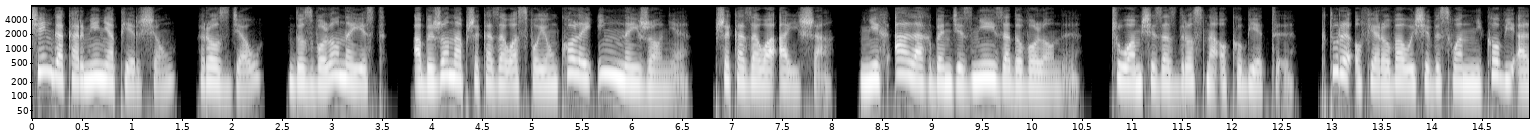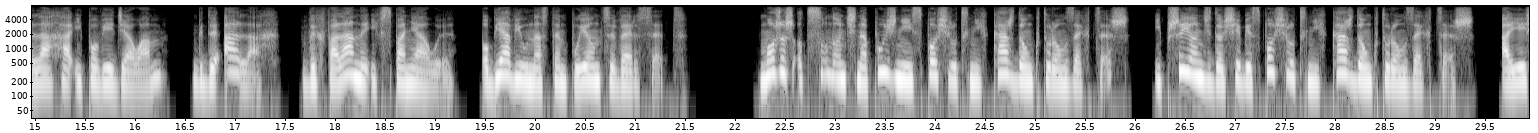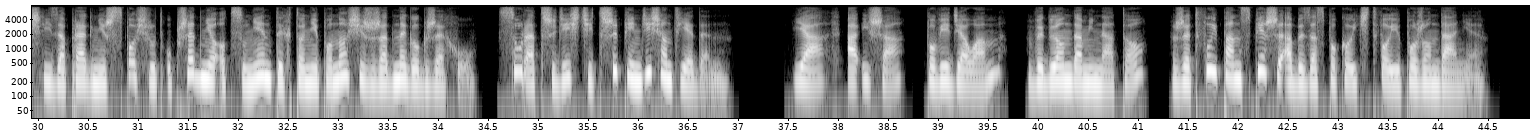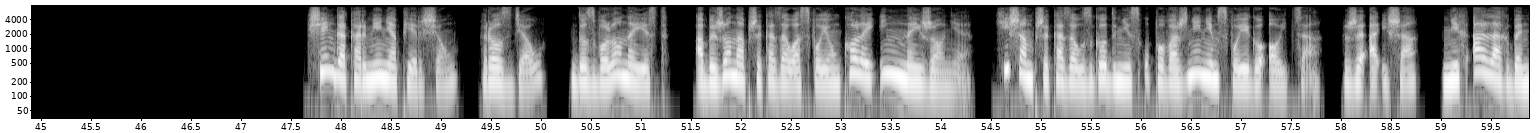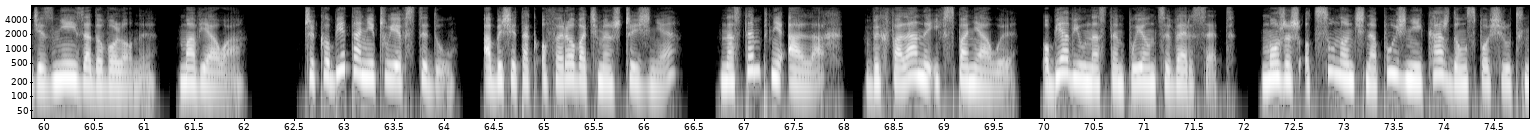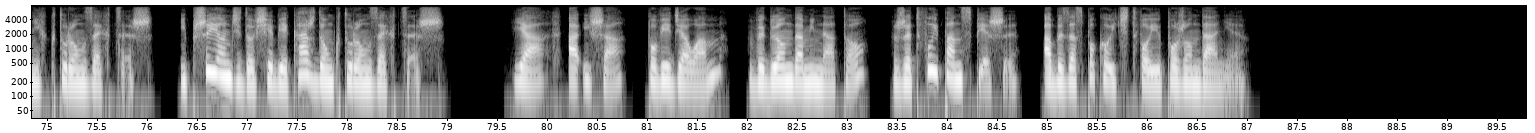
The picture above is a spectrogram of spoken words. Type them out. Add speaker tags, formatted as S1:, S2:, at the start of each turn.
S1: Księga Karmienia Piersią, rozdział, dozwolone jest, aby żona przekazała swoją kolej innej żonie, przekazała Aisza. Niech Allah będzie z niej zadowolony. Czułam się zazdrosna o kobiety, które ofiarowały się wysłannikowi Allaha i powiedziałam, gdy Allah, wychwalany i wspaniały, objawił następujący werset. Możesz odsunąć na później spośród nich każdą, którą zechcesz, i przyjąć do siebie spośród nich każdą, którą zechcesz, a jeśli zapragniesz spośród uprzednio odsuniętych, to nie ponosisz żadnego grzechu. Sura 33:51 Ja, Aisza, powiedziałam, wygląda mi na to, że twój pan spieszy, aby zaspokoić twoje pożądanie. Księga Karmienia Piersią, rozdział, dozwolone jest, aby żona przekazała swoją kolej innej żonie. Hiszam przekazał zgodnie z upoważnieniem swojego ojca, że Aisza, niech Allah będzie z niej zadowolony, mawiała. Czy kobieta nie czuje wstydu, aby się tak oferować mężczyźnie? Następnie Allah, wychwalany i wspaniały, objawił następujący werset. Możesz odsunąć na później każdą spośród nich, którą zechcesz, i przyjąć do siebie każdą, którą zechcesz. Ja, Aisza, powiedziałam, wygląda mi na to, że twój pan spieszy, aby zaspokoić twoje pożądanie.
